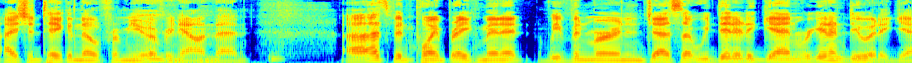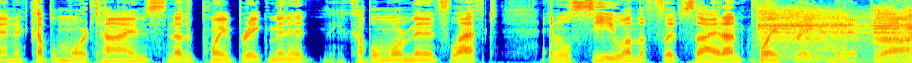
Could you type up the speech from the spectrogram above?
I should take a note from you every now and then. Uh, that's been Point Break Minute. We've been Murrin and Jessa. We did it again. We're going to do it again a couple more times. Another Point Break Minute. A couple more minutes left. And we'll see you on the flip side on Point Break Minute, brah.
